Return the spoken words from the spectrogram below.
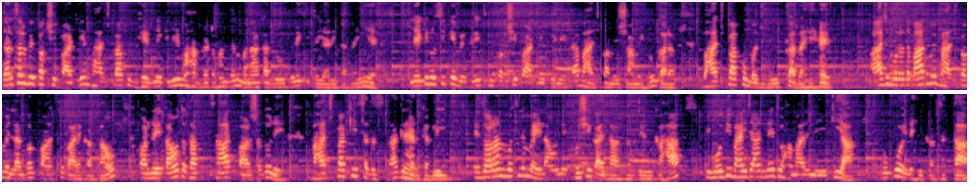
दरअसल विपक्षी पार्टियाँ भाजपा को घेरने के लिए महागठबंधन बनाकर रोकने की तैयारी कर रही हैं, लेकिन उसी के विपरीत विपक्षी पार्टियों के नेता भाजपा में शामिल होकर भाजपा को मज़बूत कर रहे हैं। आज मुरादाबाद में भाजपा में लगभग 500 कार्यकर्ताओं और नेताओं तथा सात पार्षदों ने भाजपा की सदस्यता ग्रहण कर ली। इस दौरान मुस्लिम महिलाओं ने खुशी का इजहार करते हुए कहा कि मोदी भाईजान ने जो हमारे लिए किया, वो कोई नहीं कर सकता।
